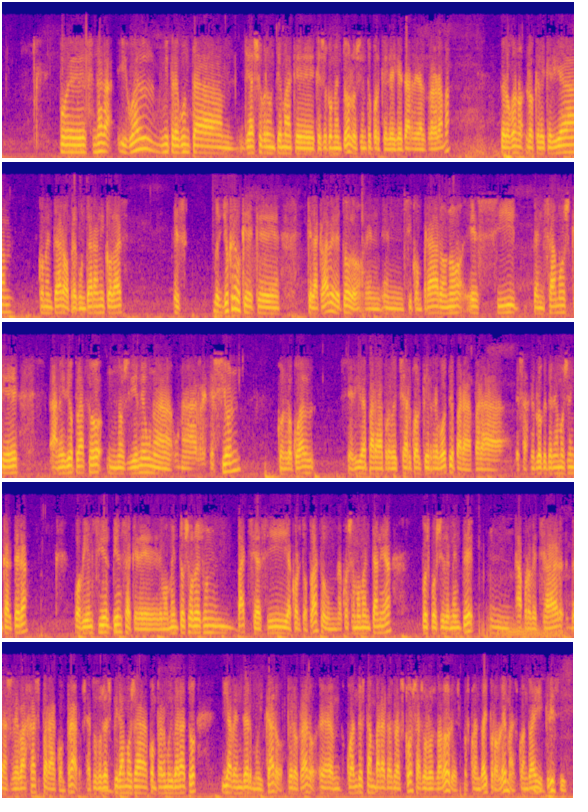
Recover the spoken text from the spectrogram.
Pues nada, igual mi pregunta ya sobre un tema que, que se comentó, lo siento porque llegué tarde al programa, pero bueno, lo que le quería comentar o preguntar a Nicolás es, yo creo que, que, la clave de todo en, si comprar o no es si pensamos que a medio plazo nos viene una, una recesión, con lo cual sería para aprovechar cualquier rebote para, para deshacer lo que tenemos en cartera, o bien si él piensa que de, de momento solo es un bache así a corto plazo, una cosa momentánea, pues posiblemente mm, aprovechar las rebajas para comprar. O sea, todos aspiramos a comprar muy barato y a vender muy caro. Pero claro, eh, ¿cuándo están baratas las cosas o los valores? Pues cuando hay problemas, cuando hay crisis.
